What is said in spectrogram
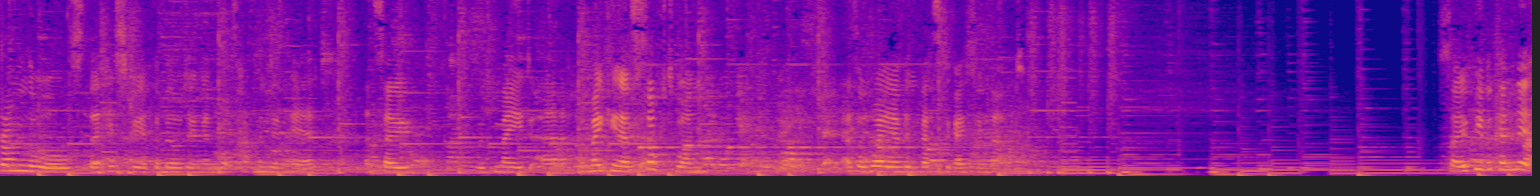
from the walls the history of the building and what's happened in here? And so, we've made uh, we're making a soft one as a way of investigating that. So people can knit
